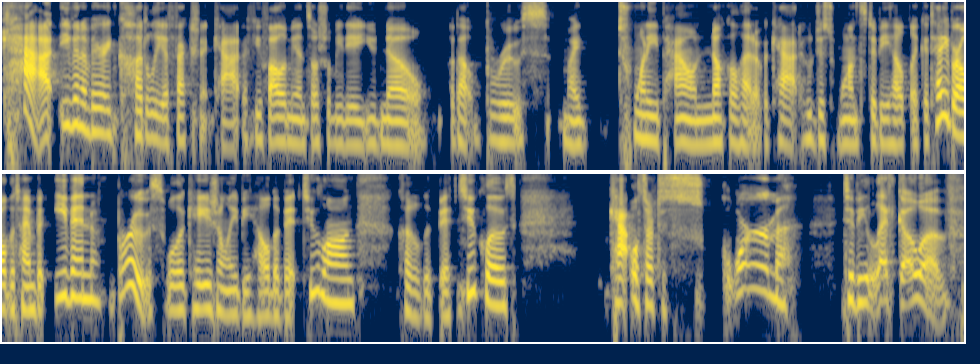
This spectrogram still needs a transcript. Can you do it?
cat, even a very cuddly, affectionate cat, if you follow me on social media, you'd know about Bruce, my 20 pound knucklehead of a cat who just wants to be held like a teddy bear all the time. But even Bruce will occasionally be held a bit too long, cuddled a bit too close cat will start to squirm to be let go of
